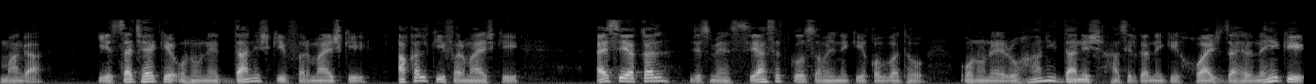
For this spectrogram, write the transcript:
مانگا۔ یہ سچ ہے کہ انہوں نے دانش کی فرمائش کی، عقل کی فرمائش کی۔ ایسی عقل جس میں سیاست کو سمجھنے کی قوت ہو، انہوں نے روحانی دانش حاصل کرنے کی خواہش ظاہر نہیں کی۔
